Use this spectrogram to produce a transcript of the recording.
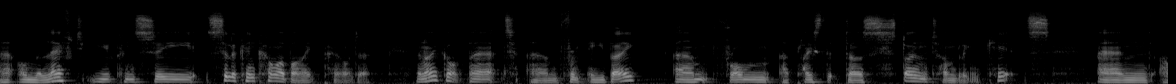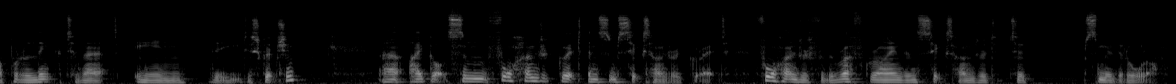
Uh, on the left, you can see silicon carbide powder. And I got that um, from eBay, um, from a place that does stone tumbling kits. And I'll put a link to that in the description. Uh, I got some 400 grit and some 600 grit. 400 for the rough grind and 600 to smooth it all off.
